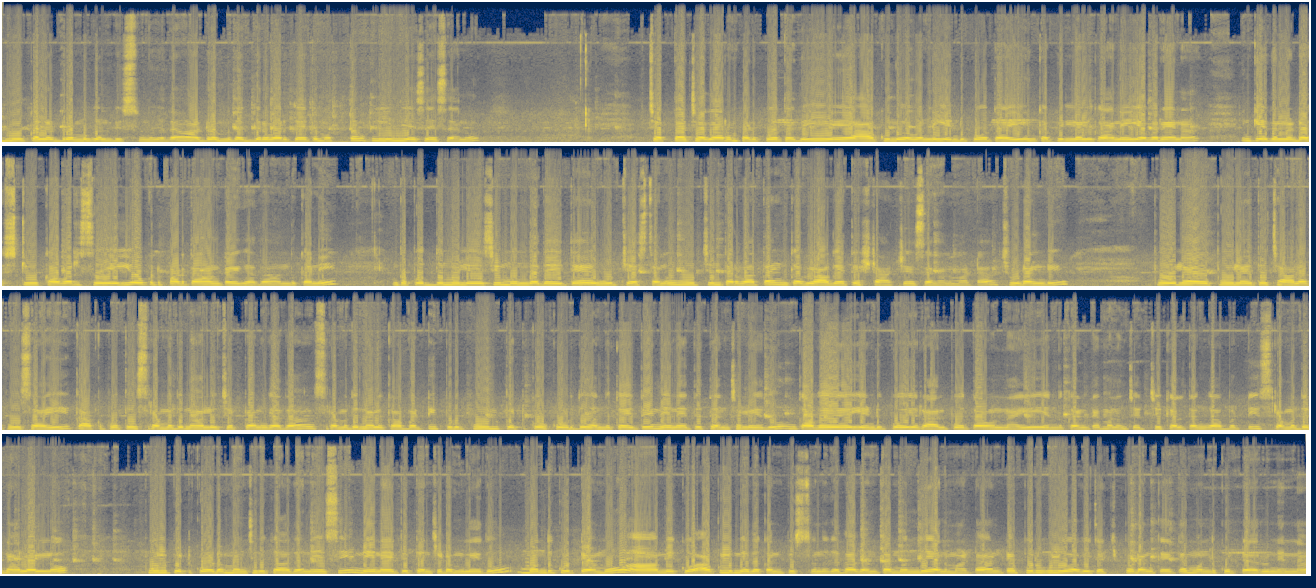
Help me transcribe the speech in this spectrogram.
బ్లూ కలర్ డ్రమ్ము కనిపిస్తుంది కదా ఆ డ్రమ్ దగ్గర వరకు అయితే మొత్తం క్లీన్ చేసేసాను. చెత్త చెదారం పడిపోతుంది ఆకులు అవన్నీ ఎండిపోతాయి. ఇంకా పిల్లలు కానీ ఎవరైనా ఇంకేదన్నా డస్ట్ కవర్స్ ఏవి ఒకటి పడతా ఉంటాయి కదా అందుకని ఇంకా పొద్దున్న లేచి ముందు అదైతే ఊడ్చేస్తాను. ఊడ్చిన తర్వాత ఇంకా బ్లాగ్ అయితే స్టార్ట్ చేశాను అనమాట చూడండి పూల పూలు అయితే చాలా పూసాయి. కాకపోతే శ్రమదినాలు చెప్పాను కదా శ్రమదినాలు కాబట్టి ఇప్పుడు పూలు పెట్టుకోకూడదు. అందుకైతే నేనైతే తెంచలేదు. ఇంకా అవే ఎండిపోయి రాలిపోతూ ఉన్నాయి. ఎందుకంటే మనం చర్చికి వెళ్తాం కాబట్టి శ్రమదినాలలో పూలు పెట్టుకోవడం మంచిది కాదనేసి నేనైతే పెంచడం లేదు. మందు కొట్టాము. మీకు ఆకుల మీద కనిపిస్తుంది కదా అదంతా మందే అనమాట అంటే పురుగులు అవి చచ్చిపోవడానికైతే మందు కొట్టారు నిన్న.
